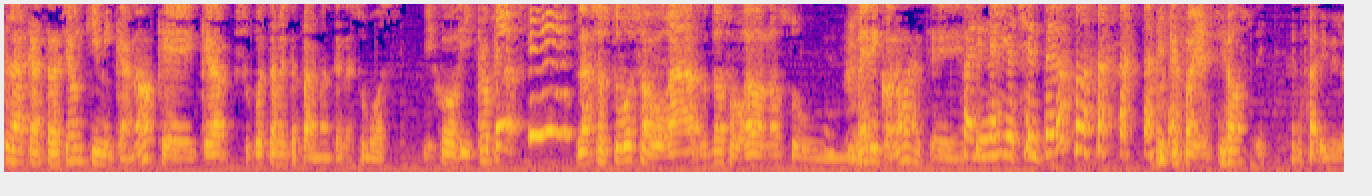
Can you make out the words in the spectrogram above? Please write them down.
la castración química, ¿no? Que, que era supuestamente para mantener su voz. Dijo, y creo que la, la sostuvo su abogado, no su abogado, no su médico, ¿no? El que, Farinelli ochentero. el que falleció. Farinelli.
